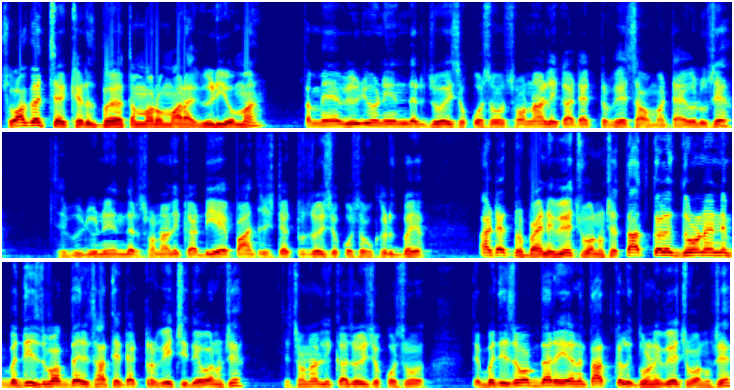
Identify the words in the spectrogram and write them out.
સ્વાગત છે ખેડૂત ભાઈઓ તમારો મારા વિડીયોમાં. તમે વિડીયોની અંદર જોઈ શકો છો સોનાલિકા ટ્રેક્ટર વેચાવા માટે આવેલું છે. જે વિડીયોની અંદર સોનાલિકા ડીઆઈ પાંત્રીસ ટ્રેક્ટર જોઈ શકો છો ખેડૂત ભાઈઓ આ ટ્રેક્ટર ભાઈને વેચવાનું છે. તાત્કાલિક ધોરણે એને બધી જવાબદારી સાથે ટ્રેક્ટર વેચી દેવાનું છે. જે સોનાલિકા જોઈ શકો છો, તે બધી જવાબદારી અને તાત્કાલિક ધોરણે વેચવાનું છે.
